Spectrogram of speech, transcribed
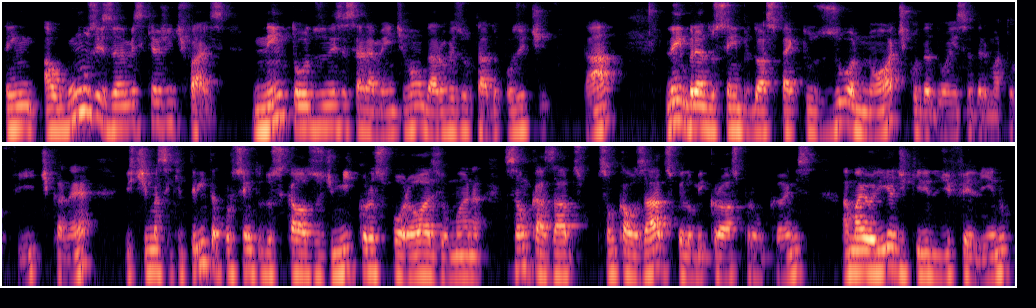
Tem alguns exames que a gente faz, nem todos necessariamente vão dar o resultado positivo, tá? Lembrando sempre do aspecto zoonótico da doença dermatofítica, né? Estima-se que 30% dos casos de microsporose humana são, causados, são causados pelo Microsporum canis, a maioria adquirido de felino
